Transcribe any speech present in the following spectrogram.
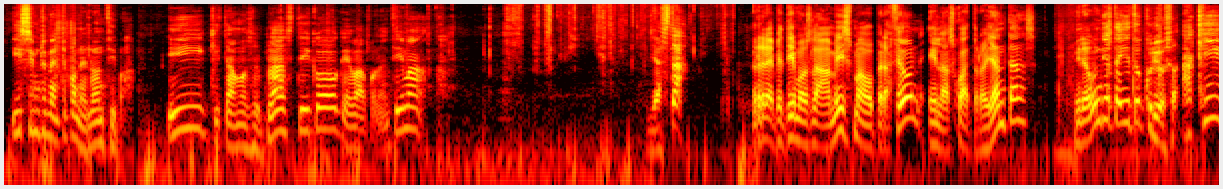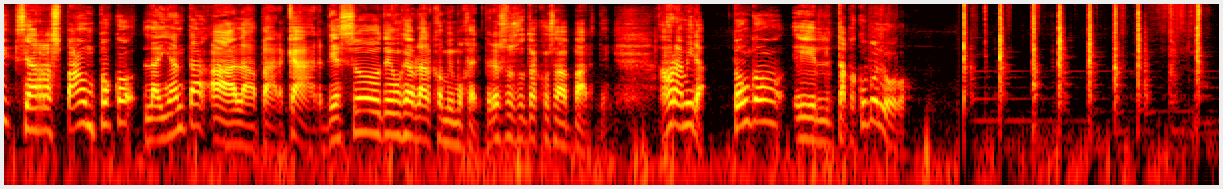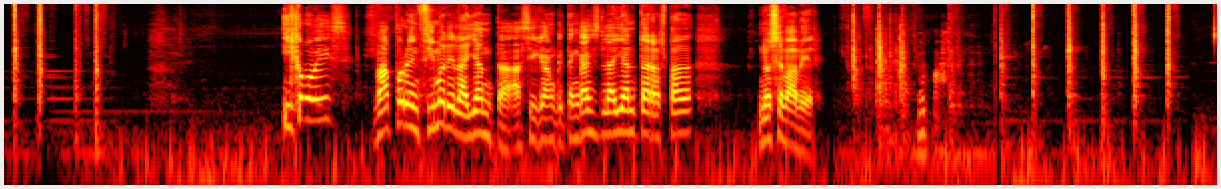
y simplemente ponerlo encima y quitamos el plástico que va por encima. Ya está. Repetimos la misma operación en las cuatro llantas. Mira, un detallito curioso. Aquí se ha raspado un poco la llanta al aparcar. De eso tengo que hablar con mi mujer, pero eso es otra cosa aparte. Ahora mira, pongo el tapacubo nuevo. Y como veis, va por encima de la llanta, así que aunque tengáis la llanta raspada, no se va a ver.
